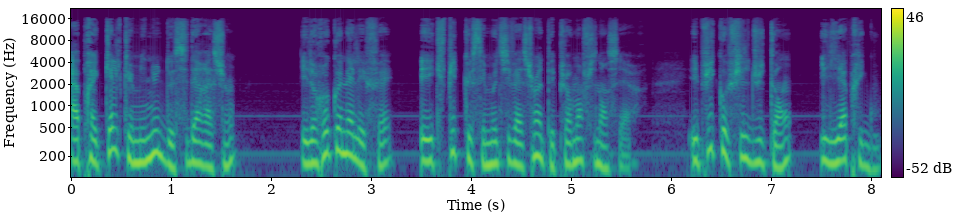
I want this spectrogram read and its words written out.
Après quelques minutes de sidération, il reconnaît les faits et explique que ses motivations étaient purement financières. Et puis qu'au fil du temps, il y a pris goût.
